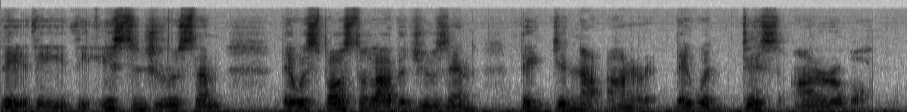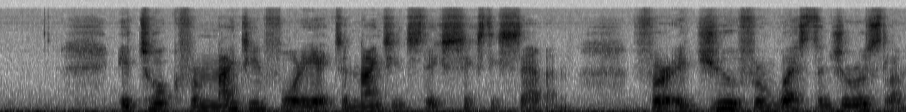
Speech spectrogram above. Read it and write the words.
the, the, the Eastern Jerusalem, they were supposed to allow the Jews in. They did not honor it. They were dishonorable. It took from 1948 to 1967 for a Jew from Western Jerusalem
